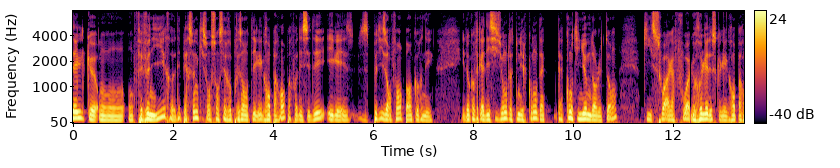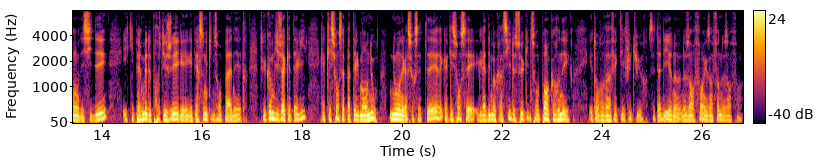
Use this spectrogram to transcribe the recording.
tel qu'on on fait venir des personnes qui sont censées représenter les grands-parents, parfois décédés, et les petits-enfants pas encore nés. Et donc, en fait, la décision doit tenir compte d'un continuum dans le temps qui soit à la fois le relais de ce que les grands-parents ont décidé et qui permet de protéger les, personnes qui ne sont pas à naître. Parce que comme dit Jacques Attali, la question c'est pas tellement nous. Nous on est là sur cette terre, la question c'est la démocratie de ceux qui ne sont pas encore nés et dont on va affecter le futur, c'est-à-dire nos, nos enfants et les enfants de nos enfants.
